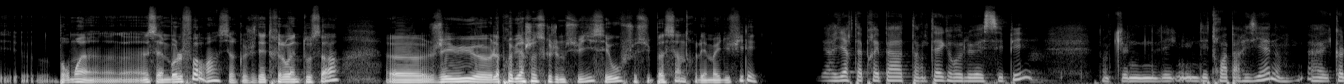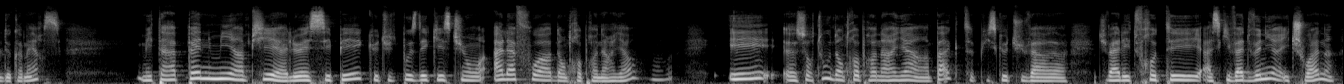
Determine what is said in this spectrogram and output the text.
pour moi un, symbole fort, hein, c'est-à-dire que j'étais très loin de tout ça, j'ai eu la première chose que je me suis dit, c'est ouf, je suis passé entre les mailles du filet. Derrière ta prépa, tu intègres le SCP, donc une, une, des trois parisiennes, à école de commerce. Mais tu as à peine mis un pied à l'ESCP que tu te poses des questions à la fois d'entrepreneuriat et euh, surtout d'entrepreneuriat à impact, puisque tu vas, tu vas aller te frotter à ce qui va devenir Itchwan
